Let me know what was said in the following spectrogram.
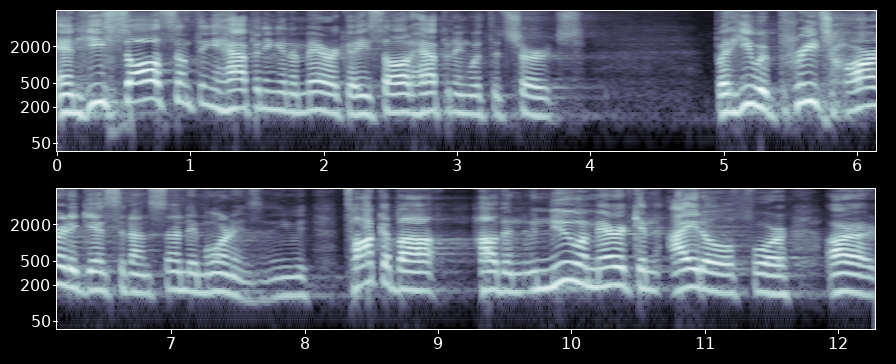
And he saw something happening in America. He saw it happening with the church. But he would preach hard against it on Sunday mornings. And he would talk about how the new American idol for our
